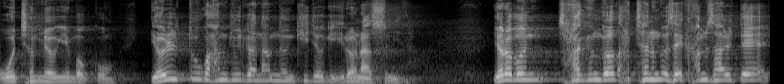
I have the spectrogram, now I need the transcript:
5천 명이 먹고 12광주리가 남는 기적이 일어났습니다. 여러분 작은 것 하찮은 것에 감사할 때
